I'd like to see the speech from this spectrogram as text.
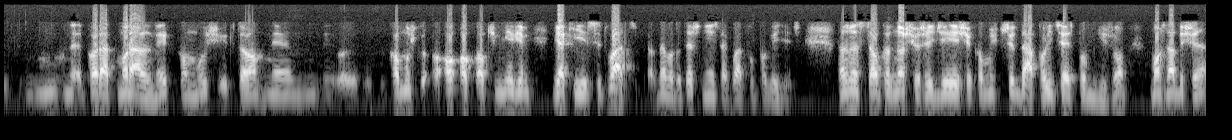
porad moralnych komuś, kto komuś, o, o, o kim nie wiem w jakiej jest sytuacji, prawda? Bo to też nie jest tak łatwo powiedzieć. Natomiast z całą pewnością, jeżeli dzieje się komuś krzywda, a policja jest w pobliżu, można by się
